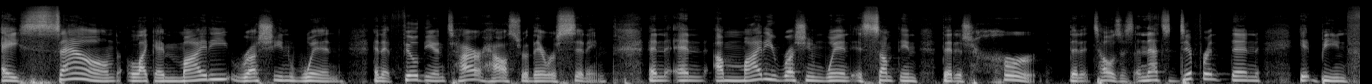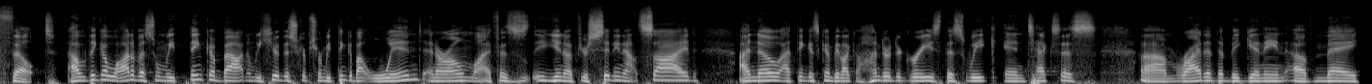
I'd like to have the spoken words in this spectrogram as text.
a sound like a mighty rushing wind, and it filled the entire house where they were sitting. And, and a mighty rushing wind is something that is heard that it tells us. And that's different than it being felt. I think a lot of us, when we think about and we hear the scripture, we think about wind in our own life. As you know, if you're sitting outside, I know I think it's going to be like 100 degrees this week in Texas, um, right at the beginning of May.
